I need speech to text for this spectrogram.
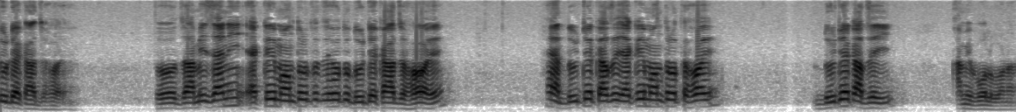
দুইটা কাজ হয়। তো আমি জানি, একই মন্ত্রতে যেহেতু দুইটা কাজ হয় হ্যাঁ দুইটা কাজে একই মন্ত্রতে হয়, দুইটা কাজেই আমি বলব না।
